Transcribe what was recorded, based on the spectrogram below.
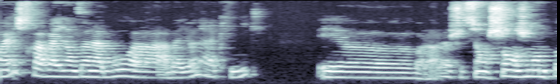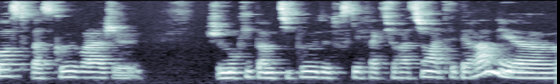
Ouais, je travaille dans un labo à, à Bayonne, à la clinique. Et euh, voilà, là, je suis en changement de poste parce que voilà, je, je m'occupe un petit peu de tout ce qui est facturation, etc. Mais euh,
